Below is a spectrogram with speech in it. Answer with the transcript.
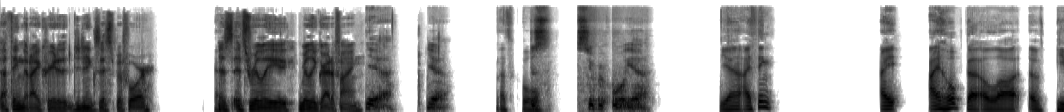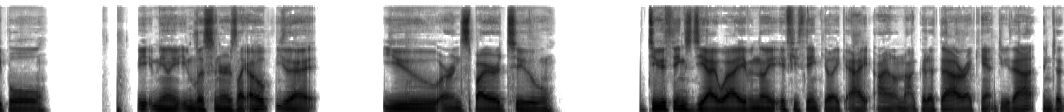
a thing that i created that didn't exist before it's it's really really gratifying Yeah. Yeah. that's cool. Just super cool. Yeah. Yeah, I think I I hope that a lot of people I mean listeners like I hope that you are inspired to do things DIY even though if you think you're like I I'm not good at that or I can't do that and just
